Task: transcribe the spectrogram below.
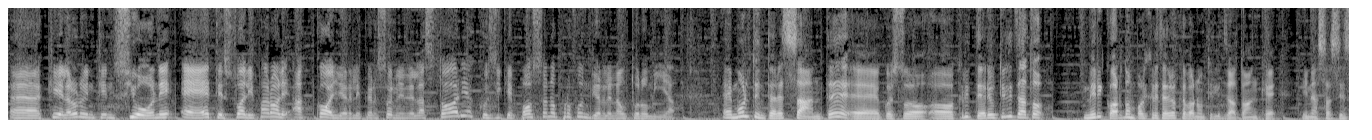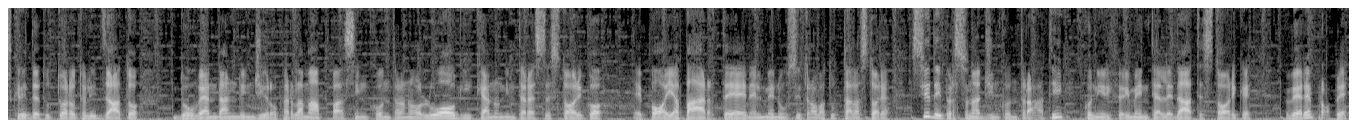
eh, che la loro intenzione è, testuali parole, accogliere le persone nella storia così che possano approfondirle in autonomia. È molto interessante eh, questo oh, criterio utilizzato. Mi ricorda un po' il criterio che avevano utilizzato anche in Assassin's Creed e tuttora utilizzato, dove andando in giro per la mappa si incontrano luoghi che hanno un interesse storico e poi a parte nel menu si trova tutta la storia sia dei personaggi incontrati, con i riferimenti alle date storiche vere e proprie,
